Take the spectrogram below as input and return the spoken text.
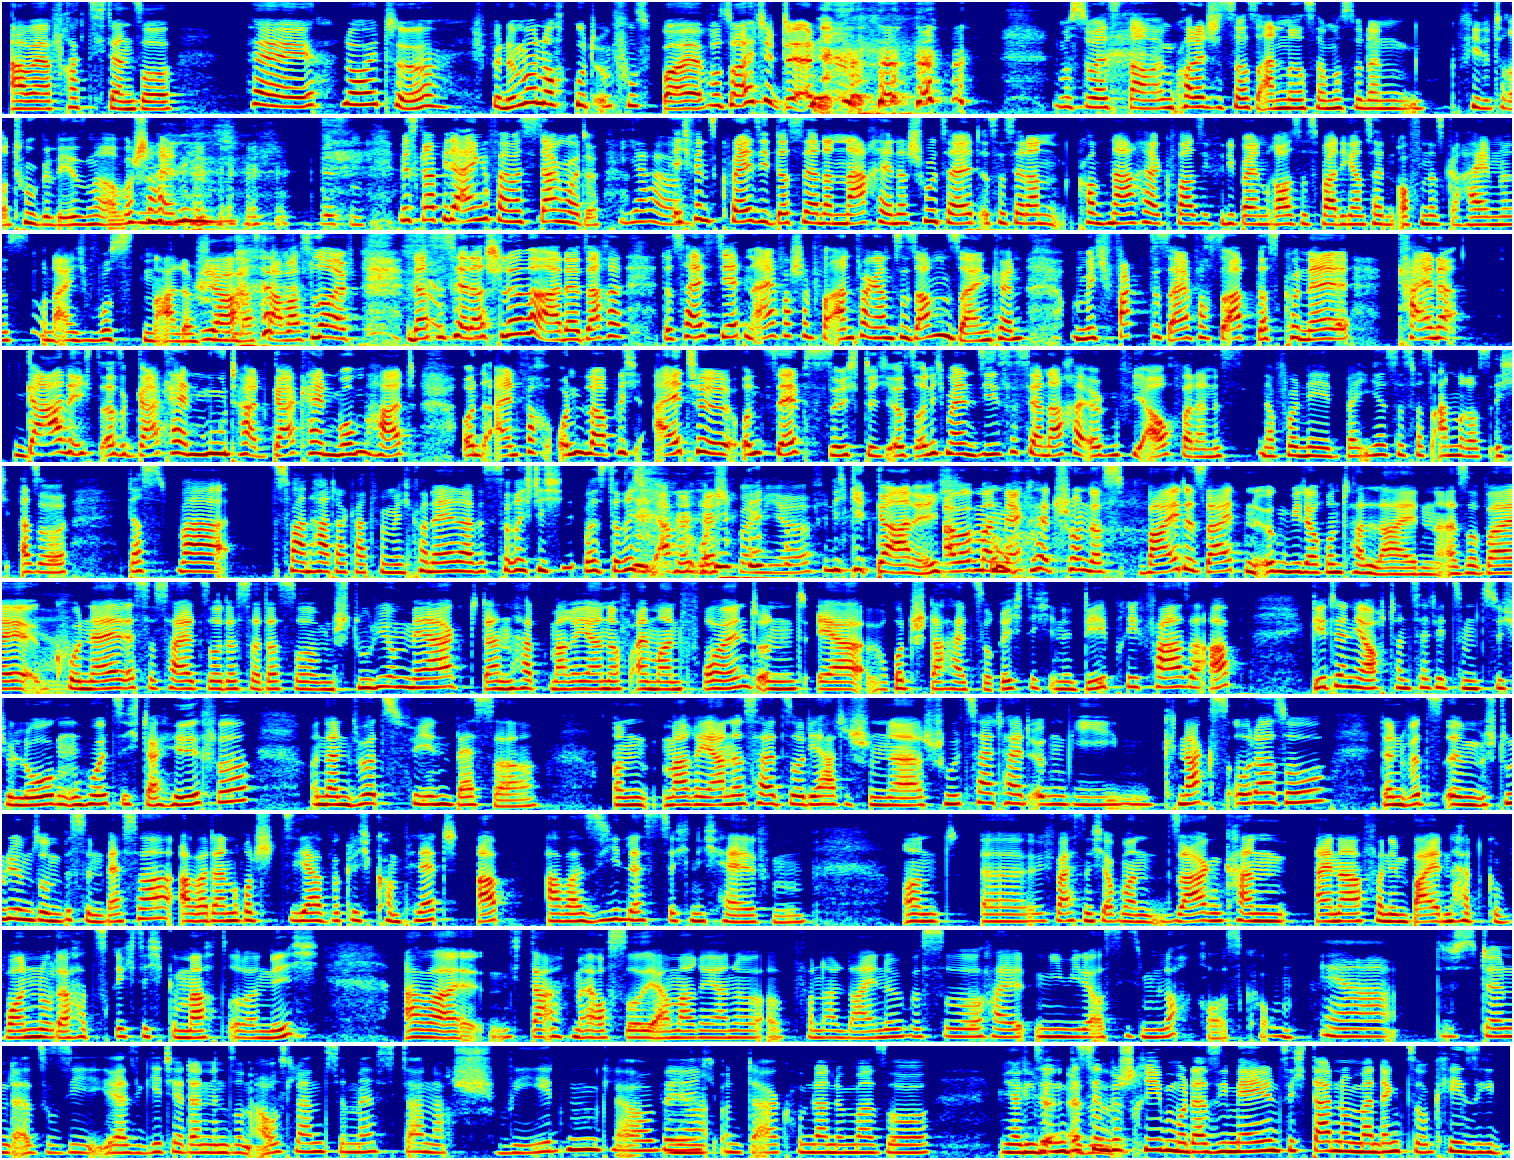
Aber er fragt sich dann so, hey Leute, ich bin immer noch gut im Fußball, wo seid ihr denn? Musst du jetzt da, im College ist was anderes, da musst du dann viel Literatur gelesen haben, wahrscheinlich. Wissen. Mir ist gerade wieder eingefallen, was ich sagen wollte. Ja. Ich finde es crazy, dass ja dann nachher in der Schulzeit ist es ja dann, kommt nachher quasi für die beiden raus, es war die ganze Zeit ein offenes Geheimnis und eigentlich wussten alle schon, Ja. dass da was läuft. Das ist ja das Schlimme an der Sache. Das heißt, die hätten einfach schon von Anfang an zusammen sein können. Und mich fuckt es einfach so ab, dass Cornell keine gar nichts, also gar keinen Mut hat, gar keinen Mumm hat und einfach unglaublich eitel und selbstsüchtig ist. Und ich meine, sie ist es ja nachher irgendwie auch, weil dann ist, na nee, bei ihr ist es was anderes. Ich, also, das war, das war ein harter Cut für mich. Cornelia, da bist du richtig, bist du richtig abgerutscht bei mir. Finde ich, geht gar nicht. Aber man merkt halt schon, dass beide Seiten irgendwie darunter leiden. Also bei Ja. Cornell ist es halt so, dass er das so im Studium merkt. Dann hat Marianne auf einmal einen Freund und er rutscht da halt so richtig in eine Depri-Phase ab. Geht dann ja auch tatsächlich zum Psychologen und holt sich da Hilfe und dann wird's für ihn besser. Und Marianne ist halt so, die hatte schon in der Schulzeit halt irgendwie einen Knacks oder so. Dann wird es im Studium so ein bisschen besser, aber dann rutscht sie ja wirklich komplett ab. Aber sie lässt sich nicht helfen. Und äh, ich weiß nicht, ob man sagen kann, einer von den beiden hat gewonnen oder hat es richtig gemacht oder nicht. Aber ich dachte mir auch so, ja, Marianne, von alleine wirst du halt nie wieder aus diesem Loch rauskommen. Ja, das stimmt. Also sie, ja, sie geht ja dann in so ein Auslandssemester nach Schweden, glaube ich. Ja. Und da kommen dann immer so ja, die, ein bisschen also, beschrieben oder sie mailen sich dann und man denkt so, okay, sie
